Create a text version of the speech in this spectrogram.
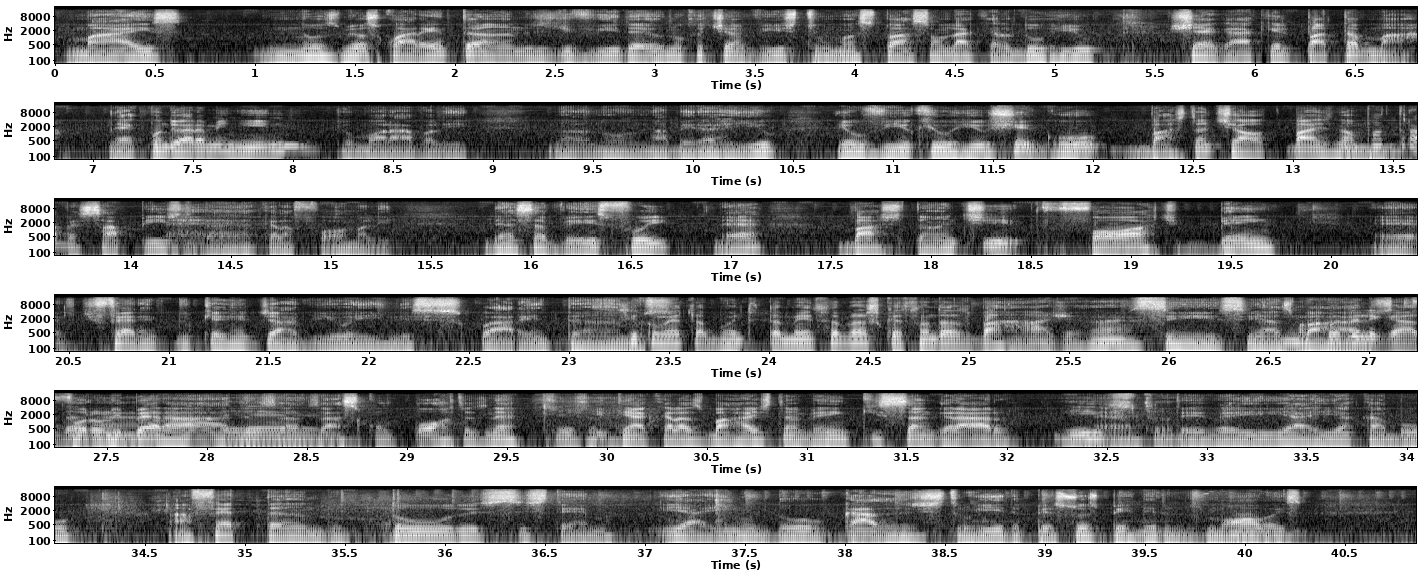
mas nos meus 40 anos de vida, eu nunca tinha visto uma situação daquela do rio chegar àquele patamar. Né? Quando eu era menino, eu morava ali na, no, na beira rio, eu vi que o rio chegou bastante alto, mas não uhum. para atravessar a pista é. daquela forma ali. Dessa vez foi né, bastante forte, bem é, diferente do que a gente já viu aí nesses 40 anos. Se comenta muito também sobre as questões das barragens, né? Sim, sim, as Uma barragens ligada, foram né? liberadas, é. as, as, comportas, né? Exato. E tem aquelas barragens também que sangraram. Isso. Né? Teve aí, e aí acabou afetando todo esse sistema. E aí inundou, casas destruídas, pessoas perderam os móveis.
